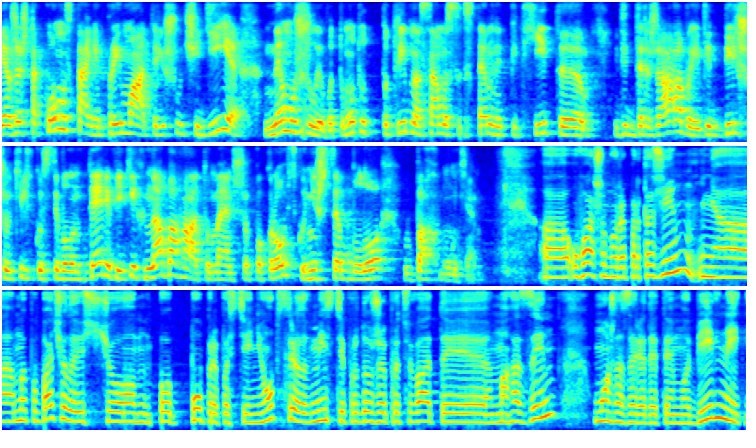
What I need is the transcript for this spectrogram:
І вже ж такому стані приймати рішучі дії неможливо. Тому тут потрібен саме системний підхід е, від держави і від більшої кількості волонтерів, яких набагато менше в Покровську ніж це було в Бахмуті. У вашому репортажі ми побачили, що по- попри постійні обстріли в місті продовжує працювати магазин, можна зарядити мобільний,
